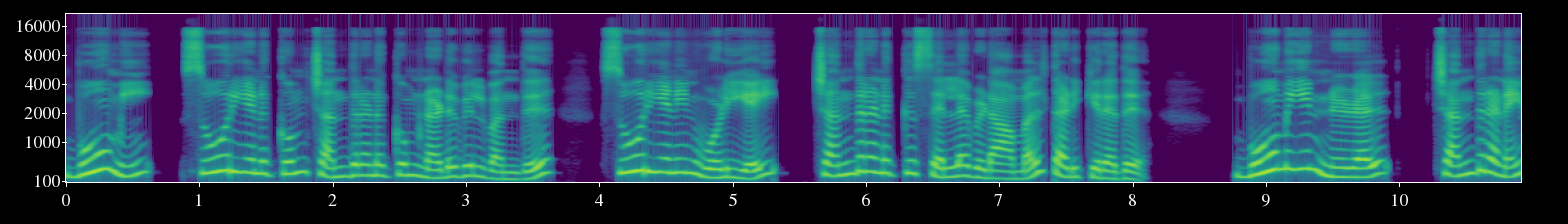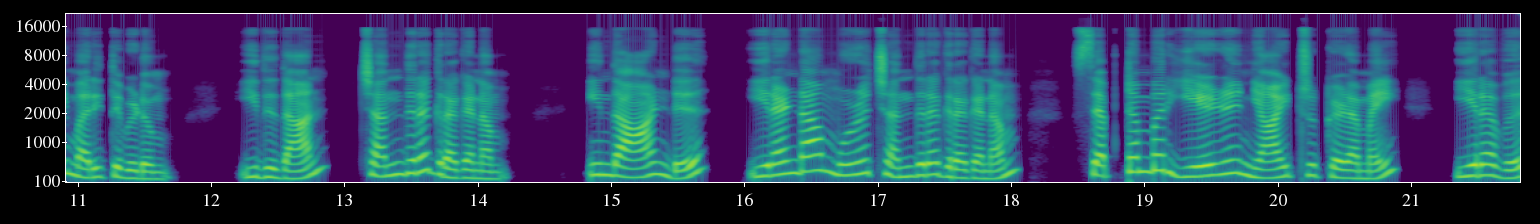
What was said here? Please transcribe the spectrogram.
பூமி சூரியனுக்கும் சந்திரனுக்கும் நடுவில் வந்து சூரியனின் ஒளியை சந்திரனுக்கு செல்ல விடாமல் தடுக்கிறது. பூமியின் நிழல் சந்திரனை மறித்துவிடும். இதுதான் சந்திர கிரகணம். இந்த ஆண்டு இரண்டாம் முழு சந்திர கிரகணம் செப்டம்பர் ஏழு ஞாயிற்றுக்கிழமை இரவு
